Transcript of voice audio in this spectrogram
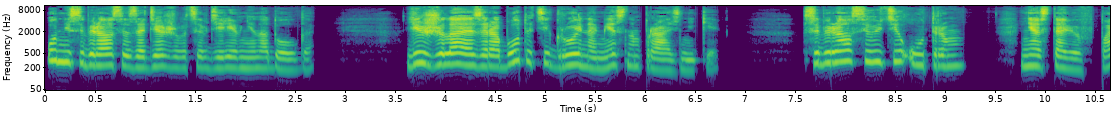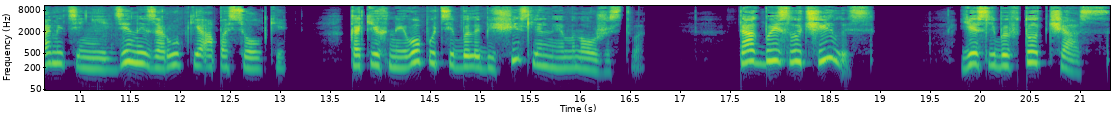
Он не собирался задерживаться в деревне надолго, лишь желая заработать игрой на местном празднике. Собирался уйти утром, не оставив в памяти ни единой зарубки о поселке, каких на его пути было бесчисленное множество. Так бы и случилось, если бы в тот час,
